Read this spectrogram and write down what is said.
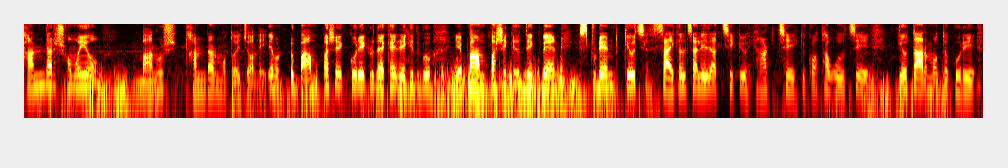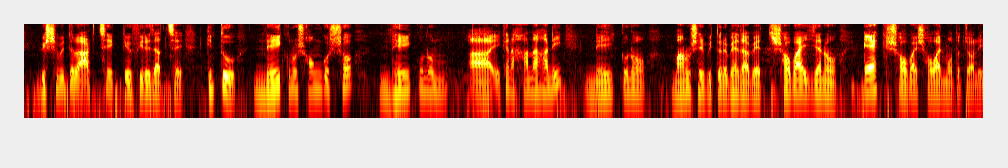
ঠান্ডার সময়েও মানুষ ঠান্ডার মতোই চলে। যেমন একটু বাম পাশে করে একটু দেখায় রেখে দেবো। এ বাম পাশে কিন্তু দেখবেন স্টুডেন্ট কেউ সাইকেল চালিয়ে যাচ্ছে, কেউ হাঁটছে, কেউ কথা বলছে, কেউ তার মতো করে বিশ্ববিদ্যালয়ে আসছে, কেউ ফিরে যাচ্ছে। কিন্তু নেই কোনো সংঘর্ষ, নেই কোনো এখানে হানাহানি, নেই কোনো মানুষের ভিতরে ভেদাভেদ। সবাই যেন এক, সবাই সবার মতো চলে।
